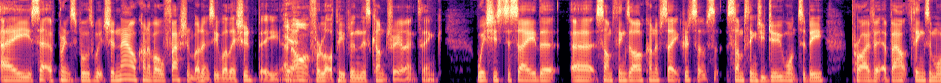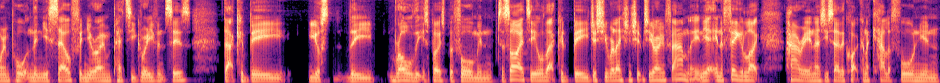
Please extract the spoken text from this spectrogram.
a set of principles which are now kind of old fashioned, but I don't see why they should be, and Yeah. aren't for a lot of people in this country, I don't think. Which is to say that uh, some things are kind of sacred, some, some things you do want to be private about. Things are more important than yourself and your own petty grievances. That could be your the role that you're supposed to perform in society, or that could be just your relationship to your own family. And yet, in a figure like Harry, and as you say, the quite kind of Californian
